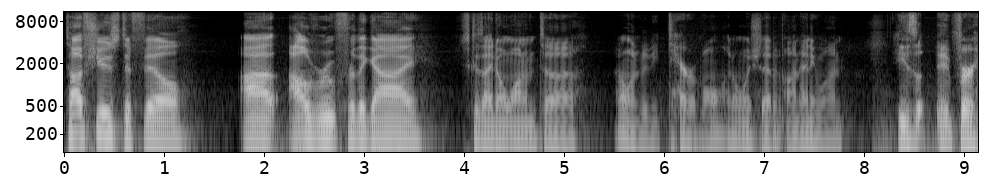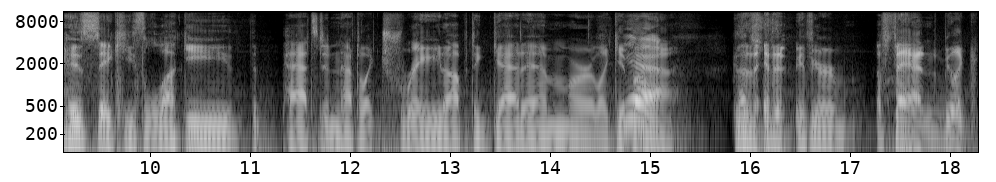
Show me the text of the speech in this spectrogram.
tough shoes to fill. Uh, I'll root for the guy just because I don't want him to. I don't want him to be terrible. I don't wish that upon anyone. He's eh, for his sake. He's lucky the Pats didn't have to like trade up to get him or like give up. yeah. Because if, if, if you're a fan, be like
